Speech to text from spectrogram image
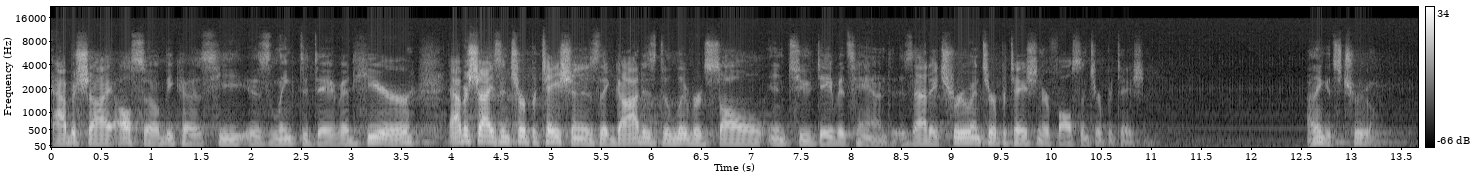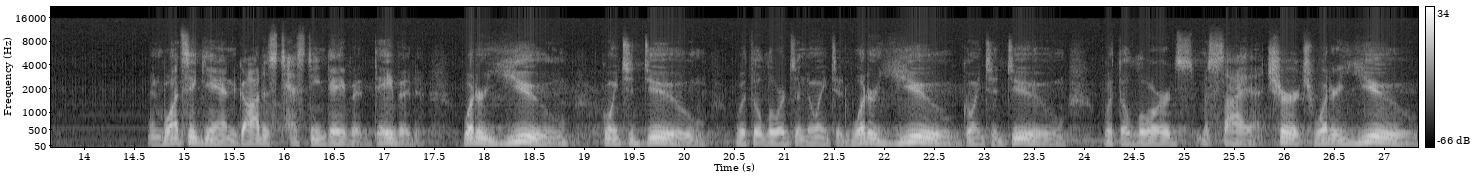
Abishai also, because he is linked to David. Here, Abishai's interpretation is that God has delivered Saul into David's hand. Is that a true interpretation or false interpretation? I think it's true. And once again, God is testing David. David, what are you going to do with the Lord's anointed? What are you going to do with the Lord's Messiah? Church, what are you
